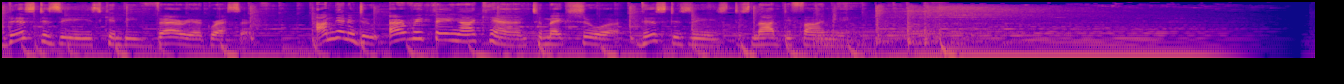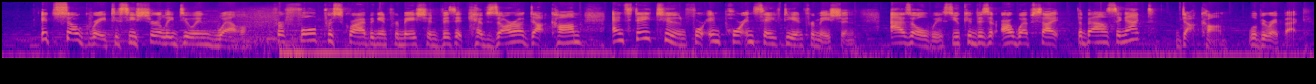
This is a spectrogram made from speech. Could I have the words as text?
this disease can be very aggressive. I'm going to do everything I can to make sure this disease does not define me. It's so great to see Shirley doing well. For full prescribing information, visit Kevzara.com and stay tuned for important safety information. As always, you can visit our website, TheBalancingAct.com. We'll be right back.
